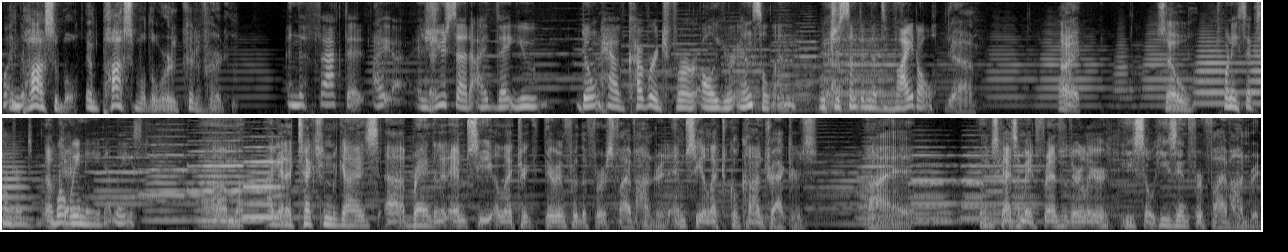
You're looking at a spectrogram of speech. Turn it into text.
Well, and, the, Impossible. Impossible, the word could have hurt him. and the fact that I, as you said, I, that you don't have coverage for all your insulin, which Yeah. is something that's vital. Yeah. All right. So Twenty six hundred, Okay. what we need at least. um, I got a text from the guys, uh, Brandon at MC Electric. They're in for the first 500. MC Electrical Contractors. I, these guys I made friends with earlier. He's so he's in for 500.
